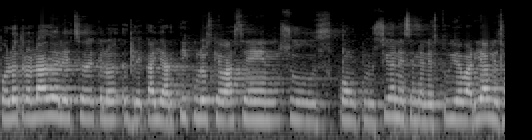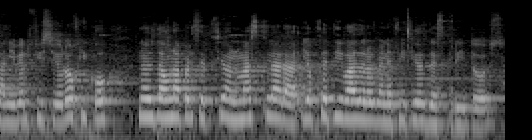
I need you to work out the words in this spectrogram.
Por otro lado, el hecho de que, haya artículos que basen sus conclusiones en el estudio de variables a nivel fisiológico nos da una percepción más clara y objetiva de los beneficios descritos.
